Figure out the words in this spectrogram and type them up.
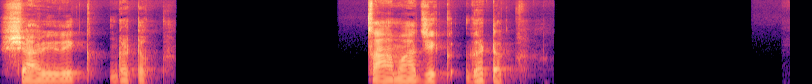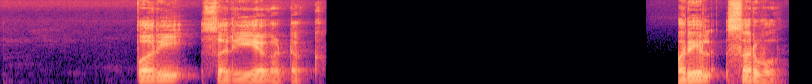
शारीरिक घटक. सामाजिक घटक. परिसरीय घटक. वरील सर्व.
